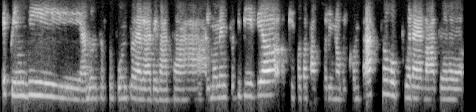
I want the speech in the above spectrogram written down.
E quindi ad un certo punto era arrivata al momento di video, che cosa faccio, rinnovo il contratto oppure vado,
